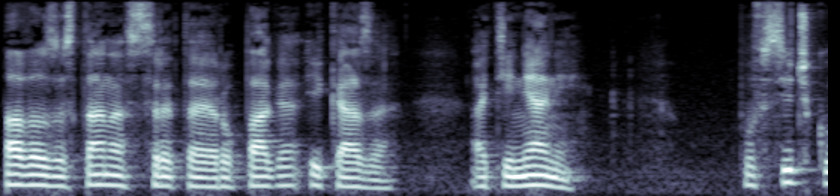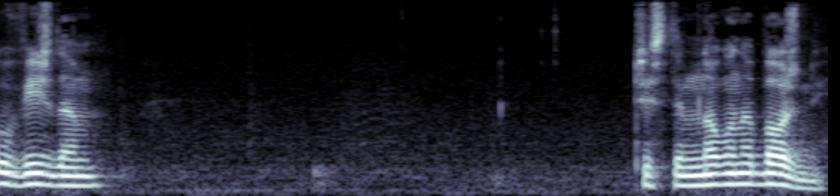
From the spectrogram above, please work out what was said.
Павел застана сред Аеропага и каза Атиняни, по всичко виждам, че сте много набожни.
